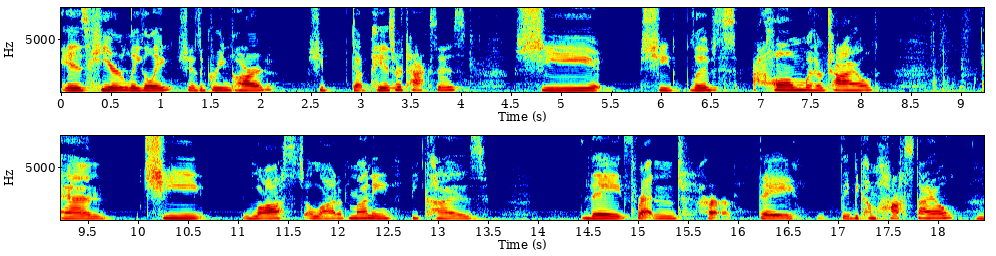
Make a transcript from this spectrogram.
is here legally. She has a green card. She pays her taxes. She she lives at home with her child, and she lost a lot of money because they threatened her. They they become hostile. Hmm.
